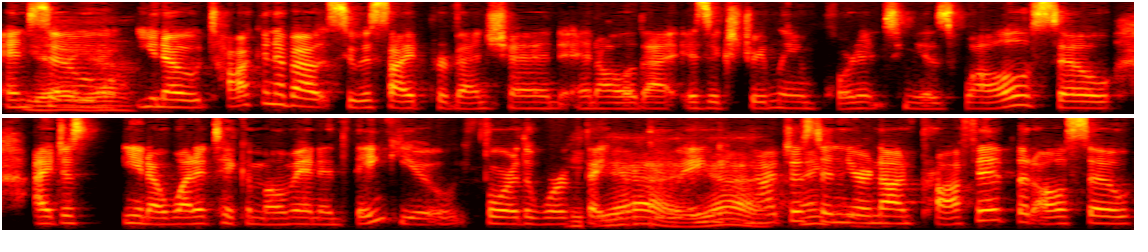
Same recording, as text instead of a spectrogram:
And yeah, so, you know, talking about suicide prevention and all of that is extremely important to me as well. So I just, you know, want to take a moment and thank you for the work that yeah, you're doing, yeah. not just thank in your you. nonprofit, but also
